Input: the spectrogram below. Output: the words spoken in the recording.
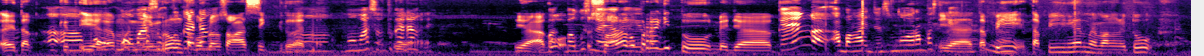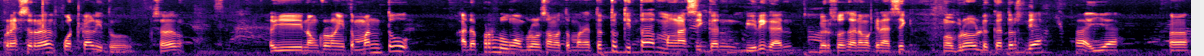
eh tak Uh-uh, iya kan mau- mau mau masuk nimbrung tuh takut kadang- bilang so asik gitu kan. Eh, mau masuk tuh kadang ya aku Ba- bagus ya soalnya aku kayak pernah gitu diajak kayaknya nggak abang aja semua orang pasti ya tapi tapi ini kan memang itu pressure kuat kali tuh misalnya lagi nongkrong nih teman tuh ada perlu ngobrol sama temannya itu tuh kita mengasihkan diri kan Ah. biar suasana makin asik ngobrol dekat terus dia ah iya ah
